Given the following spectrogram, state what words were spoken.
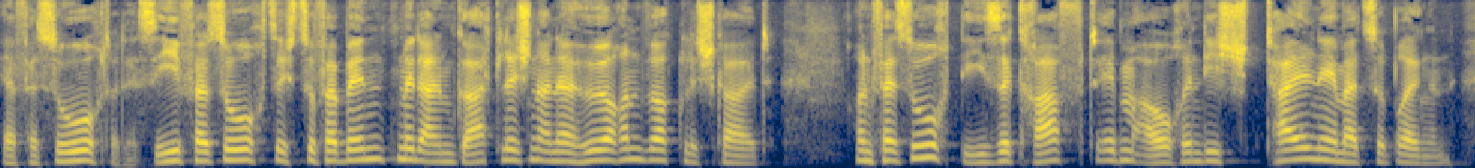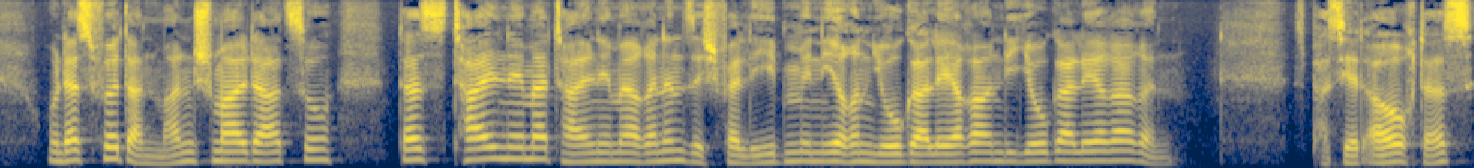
Er versucht oder sie versucht, sich zu verbinden mit einem göttlichen, einer höheren Wirklichkeit und versucht diese Kraft eben auch in die Teilnehmer zu bringen. Und das führt dann manchmal dazu, dass Teilnehmer, Teilnehmerinnen sich verlieben in ihren Yogalehrer und die Yogalehrerin. Es passiert auch, dass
